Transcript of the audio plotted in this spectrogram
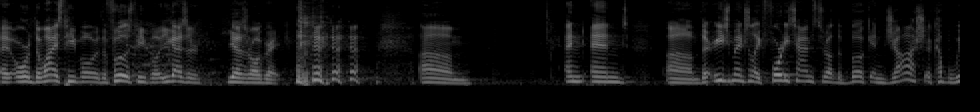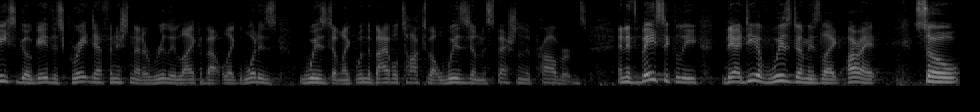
uh, or the wise people or the foolish people. You guys are, you guys are all great. um, and and um, they're each mentioned like 40 times throughout the book. And Josh, a couple weeks ago, gave this great definition that I really like about like what is wisdom, like when the Bible talks about wisdom, especially in the Proverbs. And it's basically the idea of wisdom is like, all right, so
